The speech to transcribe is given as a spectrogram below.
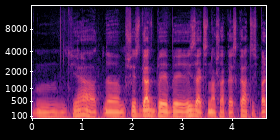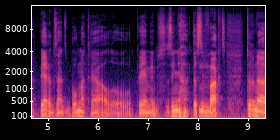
Mm, jā, um, šis gads bija, bija izaicinošākais, kā tas vispār pieredzēts būvmateriālu pieejamības ziņā. Tas mm. ir fakts. Tur, uh,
